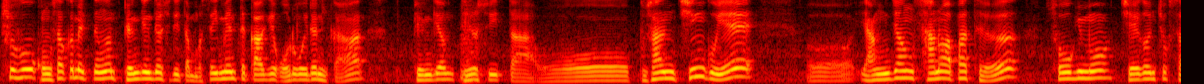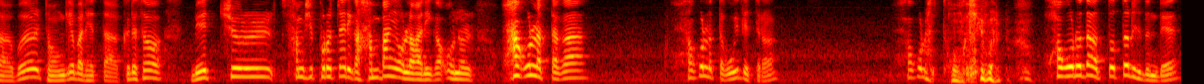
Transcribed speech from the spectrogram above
추후 공사 금액 등은 변경될 수도 있다. 뭐 세이멘트 가격 오르고 이러니까 변경될 수 있다. 오, 부산 진구의 어, 양정 산호 아파트 소규모 재건축 사업을 동개발했다. 그래서 매출 30%짜리가 한 방에 올라가니까 오늘 확 올랐다가 확 올랐다가 어디 됐더라? 확 올랐 동개발 확 오르다가 또 떨어지던데.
